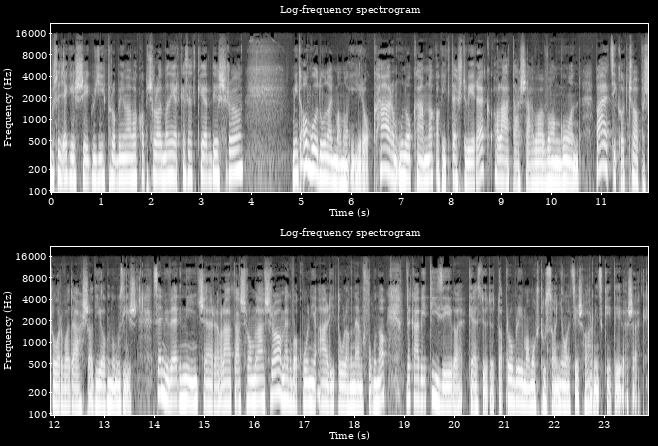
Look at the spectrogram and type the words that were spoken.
Most egy egészségügyi problémával kapcsolatban érkezett kérdésről. Mint aggódó nagymama írok. Három unokámnak, akik testvérek, a látásával van gond. Pálcika csap sorvadás a diagnózis. Szemüveg nincs erre a látásromlásra, megvakulni állítólag nem fognak, de kb. 10 éve kezdődött a probléma, most 28 és 32 évesek.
